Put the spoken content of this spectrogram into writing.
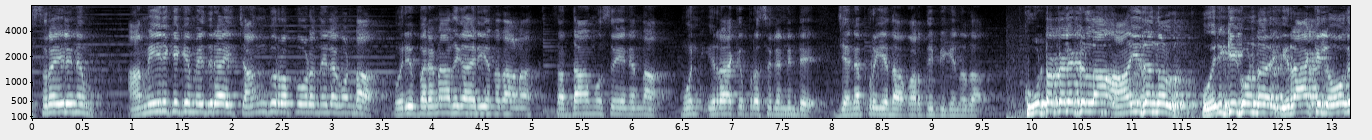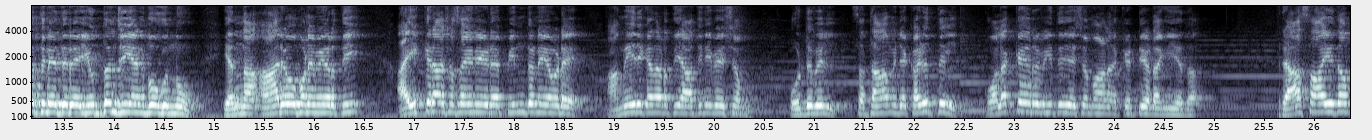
ഇസ്രയേലിനും അമേരിക്കയ്ക്കും എതിരായി ചങ്കുറപ്പോടെ നിലകൊണ്ട ഒരു ഭരണാധികാരി എന്നതാണ് സദ്ദാം ഹുസൈൻ എന്ന മുൻ ഇറാഖ് പ്രസിഡന്റിന്റെ ജനപ്രിയത വർദ്ധിപ്പിക്കുന്നത്. കൂട്ടക്കലക്കുള്ള ആയുധങ്ങൾ ഒരുക്കിക്കൊണ്ട് ഇറാഖ് ലോകത്തിനെതിരെ യുദ്ധം ചെയ്യാൻ പോകുന്നു എന്ന ആരോപണമുയർത്തി ഐക്യരാഷ്ട്ര സേനയുടെ പിന്തുണയോടെ അമേരിക്ക നടത്തിയ അധിനിവേശം ഒടുവിൽ സദ്ദാമിന്റെ കഴുത്തിൽ കൊലക്കയറ് വീതിയ ശേഷമാണ് കെട്ടിയടങ്ങിയത്. രാസായുധം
